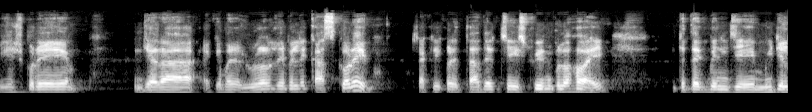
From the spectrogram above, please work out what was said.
বিশেষ করে যারা একেবারে রুরাল লেভেলে কাজ করে, চাকরি করে, তাদের যে স্টুডেন্টগুলো হয় এটা দেখবেন যে মিডল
